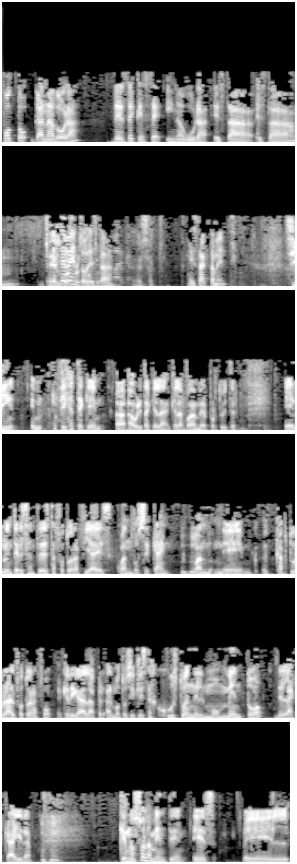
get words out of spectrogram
foto ganadora desde que se inaugura esta, esta, mm, El este evento, esta, Exacto. exactamente. Sí, em, fíjate que ahorita que la, que la puedan ver por Twitter, eh, lo interesante de esta fotografía es cuando se caen. Cuando eh, capturar al fotógrafo, que diga a la- al motociclista justo en el momento de la caída. Que no solamente es el,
